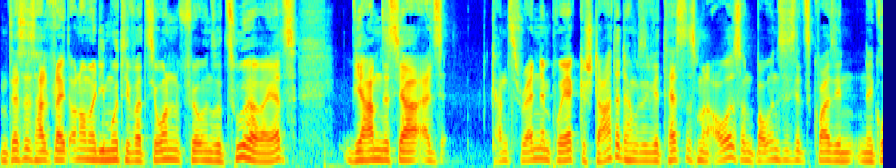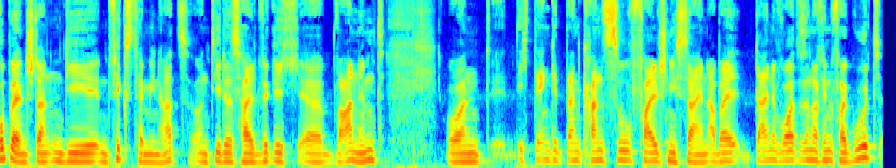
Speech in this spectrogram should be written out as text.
und das ist halt vielleicht auch nochmal die Motivation für unsere Zuhörer jetzt. Wir haben das ja als ganz random Projekt gestartet, haben gesagt, wir testen es mal aus und bei uns ist jetzt quasi eine Gruppe entstanden, die einen Fixtermin hat und die das halt wirklich äh, wahrnimmt. Und ich denke, dann kann es so falsch nicht sein. Aber deine Worte sind auf jeden Fall gut.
